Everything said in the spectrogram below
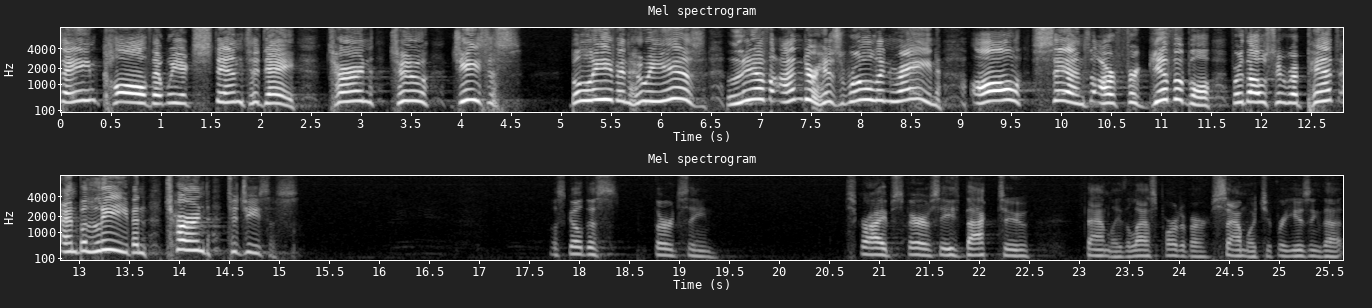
same call that we extend today. Turn to Jesus. Believe in who He is. Live under His rule and reign. All sins are forgivable for those who repent and believe and turn to Jesus. Let's go this third scene. Scribes, Pharisees, back to family, the last part of our sandwich, if we're using that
